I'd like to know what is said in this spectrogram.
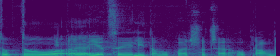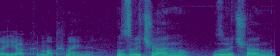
Тобто, І е, продає це елітам у першу чергу, правда, як натхнення. Ну, Звичайно, звичайно.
